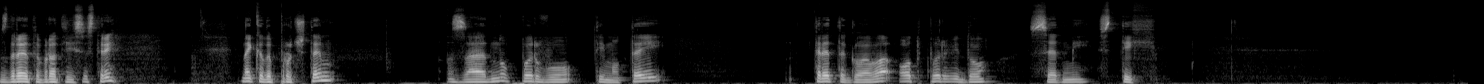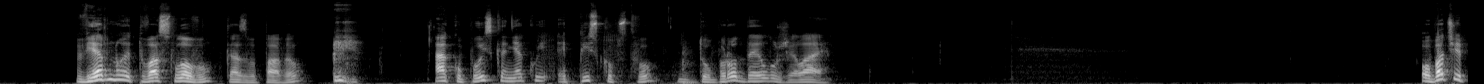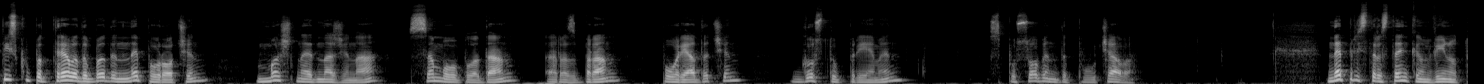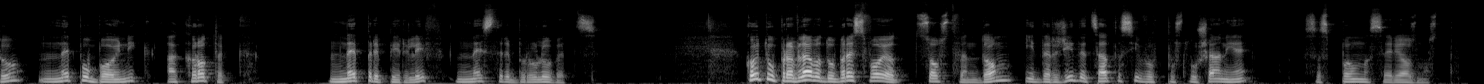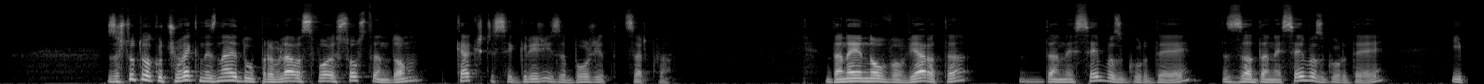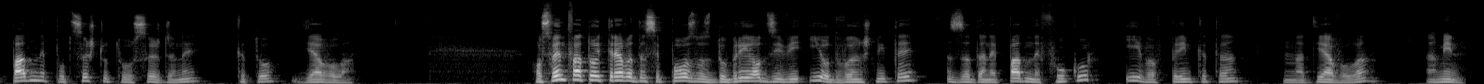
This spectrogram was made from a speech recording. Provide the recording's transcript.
Здравейте, брати и сестри! Нека да прочетем заедно първо Тимотей, трета глава от първи до седми стих. Вярно е това слово, казва Павел, ако поиска някой епископство, добро дело желае – Обаче епископът трябва да бъде непорочен, мъж на една жена, самообладан, разбран, порядъчен, гостоприемен, способен да получава. Не пристрастен към виното, не побойник, а кротък, не препирлив, не сребролюбец. Който управлява добре своят собствен дом и държи децата си в послушание с пълна сериозност. Защото ако човек не знае да управлява своя собствен дом, как ще се грижи за Божията църква? Да не е нов във вярата, да не се възгордее, за да не се възгордее и падне под същото осъждане като дявола. Освен това, той трябва да се ползва с добри отзиви и от външните, за да не падне в укор и в примката на дявола. Амин.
